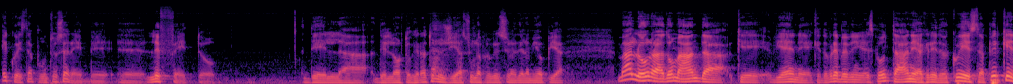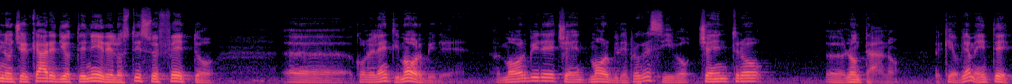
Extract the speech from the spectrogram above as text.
e questo appunto sarebbe eh, l'effetto dell'ortocheratologia sulla progressione della miopia. Ma allora la domanda che, viene, che dovrebbe venire spontanea, credo, è questa. Perché non cercare di ottenere lo stesso effetto eh, con le lenti morbide? Morbide, morbide progressivo, centro, eh, lontano. Perché ovviamente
